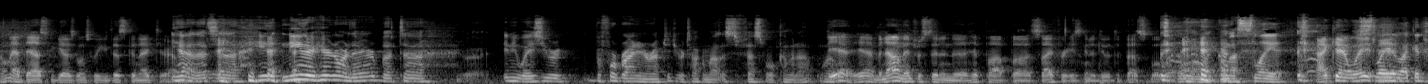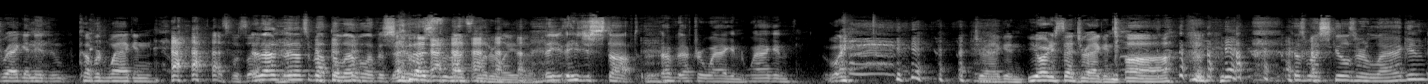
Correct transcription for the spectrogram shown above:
I'm gonna have to ask you guys once we disconnect here. Yeah, that's uh, he, neither here nor there. But uh, anyways, you were before Brian interrupted. You were talking about this festival coming up. Well, Yeah, yeah, but now I'm interested in the hip hop uh, cipher he's going to do at the festival. I'm gonna slay it. I can't wait. slay it like a dragon in a covered wagon. That's what's up. And that, that's about the level of his skills. that's that's literally the he, he just stopped after wagon, wagon, dragon. You already said dragon. Uh, because my skills are lagging.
